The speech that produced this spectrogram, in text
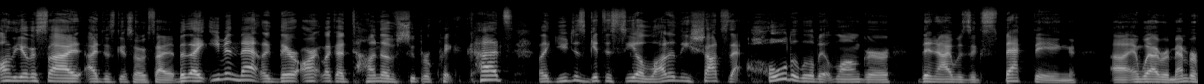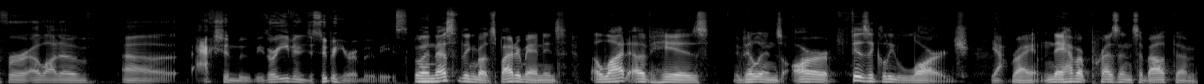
On the other side, I just get so excited. But like even that, like there aren't like a ton of super quick cuts. Like you just get to see a lot of these shots that hold a little bit longer than I was expecting, uh, and what I remember for a lot of uh, action movies or even just superhero movies. Well, and that's the thing about Spider-Man is a lot of his villains are physically large. Yeah. Right. And they have a presence about them.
